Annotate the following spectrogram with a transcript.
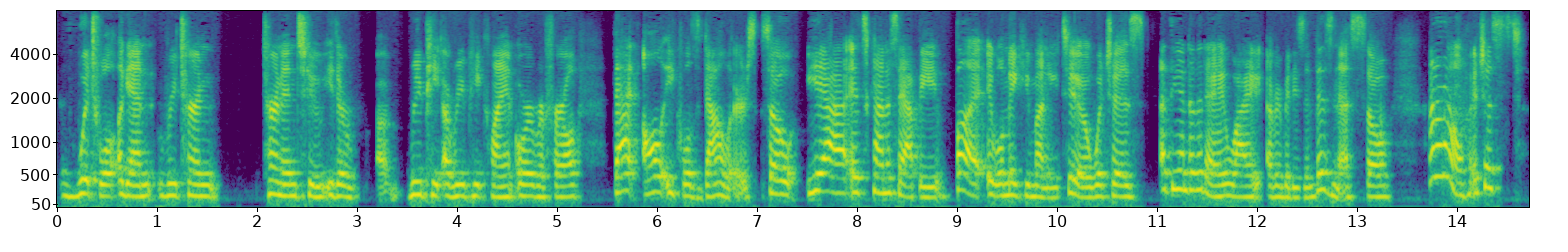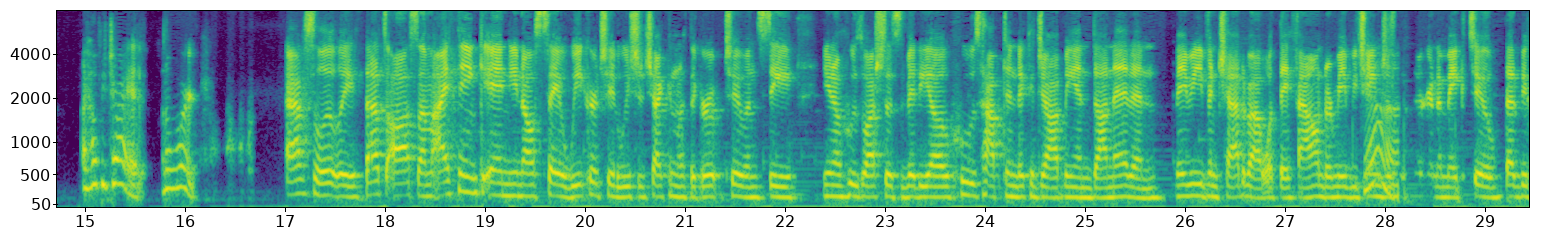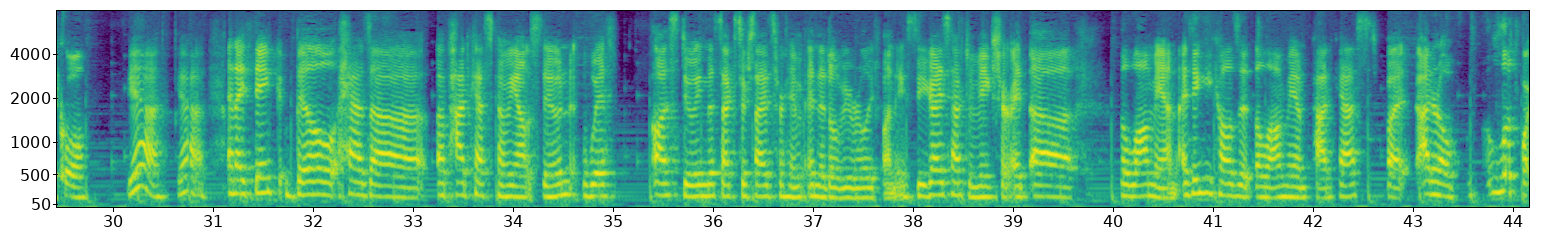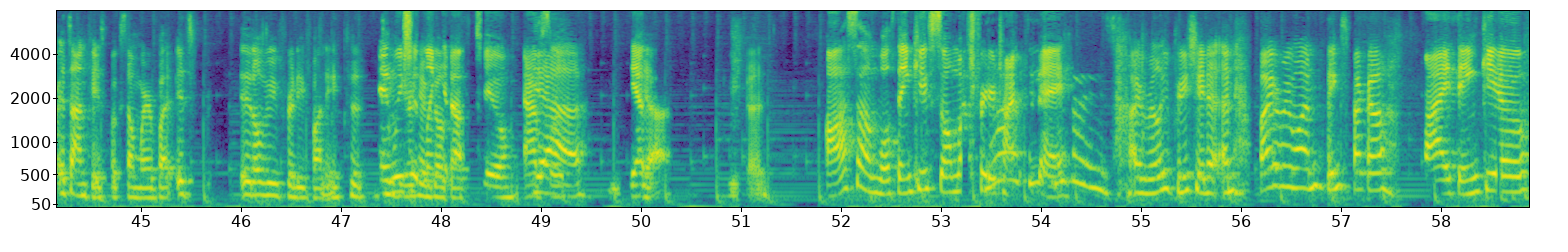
which will again return turn into either a repeat a repeat client or a referral that all equals dollars. So yeah, it's kind of sappy, but it will make you money too, which is at the end of the day why everybody's in business. So I don't know. It just I hope you try it. It'll work. Absolutely. That's awesome. I think in, you know, say a week or two, we should check in with the group too and see, you know, who's watched this video, who's hopped into Kajabi and done it, and maybe even chat about what they found or maybe changes yeah. that they're going to make too. That'd be cool. Yeah, yeah. And I think Bill has a, a podcast coming out soon with us doing this exercise for him, and it'll be really funny. So you guys have to make sure. Uh, the Lawman. I think he calls it the Lawman podcast, but I don't know. Look for it's on Facebook somewhere, but it's it'll be pretty funny to. to and we should link it up too. Absolutely. Yeah. Yep. Yeah. Be good. Awesome. Well, thank you so much for your Yeah, time today. you guys. I really appreciate it. And bye everyone. Thanks, Becca. Bye. Thank you.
